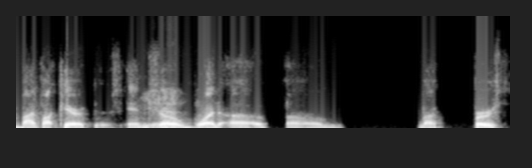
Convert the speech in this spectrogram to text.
BIPOC characters. And Yeah. so one of um my first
